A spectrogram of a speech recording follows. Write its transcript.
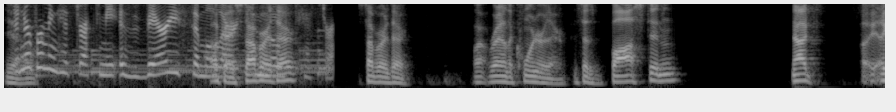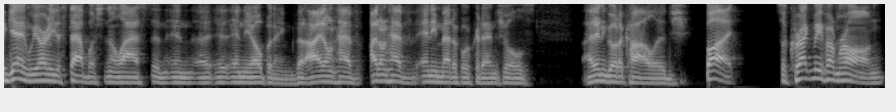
Yeah. Affirming hysterectomy is very similar okay, stop to right most there. hysterectomies. Stop right there. Right on the corner there. It says Boston. Now, it's, again, we already established in the last in in, uh, in the opening that I don't have I don't have any medical credentials. I didn't go to college, but so correct me if I'm wrong.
